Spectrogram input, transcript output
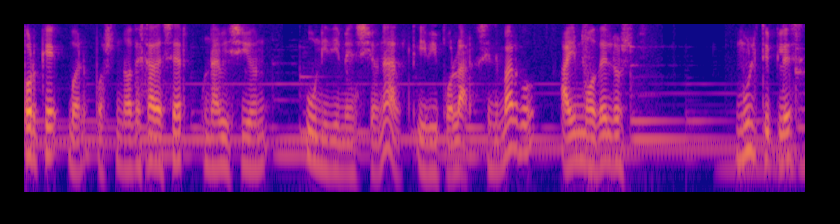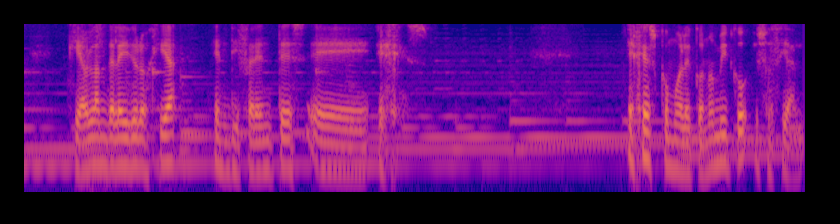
porque, bueno, pues no deja de ser una visión unidimensional y bipolar. Sin embargo, hay modelos múltiples que hablan de la ideología en diferentes eh, ejes ejes como el económico y social.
